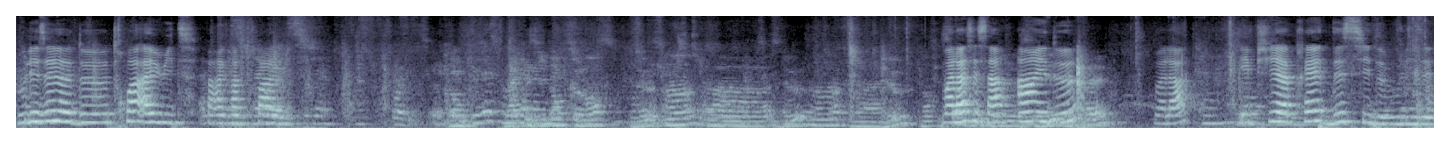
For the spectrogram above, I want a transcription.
Vous lisez euh, de 3 à 8, paragraphe 3 à 8. Donc, la présidente commence de 1 à 2, 1 à 2. non, Voilà, c'est ça. Le 1 et CD, 2. après. Voilà. Et puis après, décide, vous lisez.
